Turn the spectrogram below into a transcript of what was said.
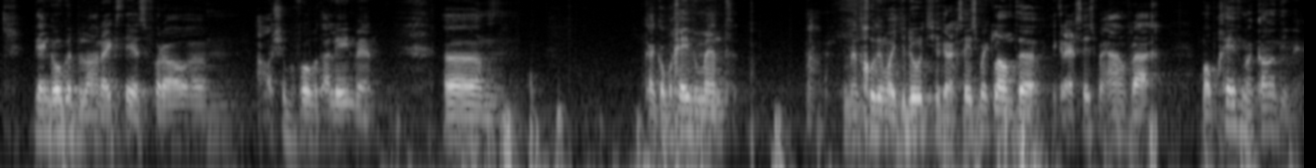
Ik denk ook het belangrijkste is vooral ehm, als je bijvoorbeeld alleen bent. Ehm, kijk, op een gegeven moment, nou, je bent goed in wat je doet, je krijgt steeds meer klanten, je krijgt steeds meer aanvraag. Maar op een gegeven moment kan het niet meer.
